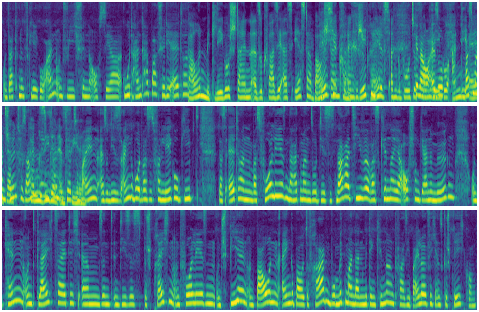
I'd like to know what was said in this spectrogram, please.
und da knüpft Lego an und wie ich finde auch sehr gut handhabbar für die Eltern. Bauen mit Legosteinen also quasi als erster Baustein Welche für ein Gespräch? Hilfsangebote genau, von also, Lego an die was man Eltern schön zusammenbringen können Sie denn kann, ist empfehlen? ja zum einen also dieses Angebot, was es von Lego gibt, dass Eltern was vorlesen, da hat man so dieses Narrative, was Kinder ja auch schon gerne mögen und kennen und gleichzeitig ähm, sind in dieses Besprechen und Vorlesen und Spielen und Bauen eingebaute Fragen, womit man dann mit den Kindern quasi beiläufig ins Gespräch kommt.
